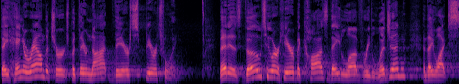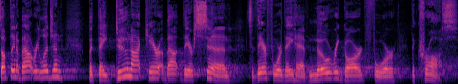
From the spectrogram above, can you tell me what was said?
They hang around the church, but they're not there spiritually. That is, those who are here because they love religion and they like something about religion, but they do not care about their sin, so therefore they have no regard for the cross.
